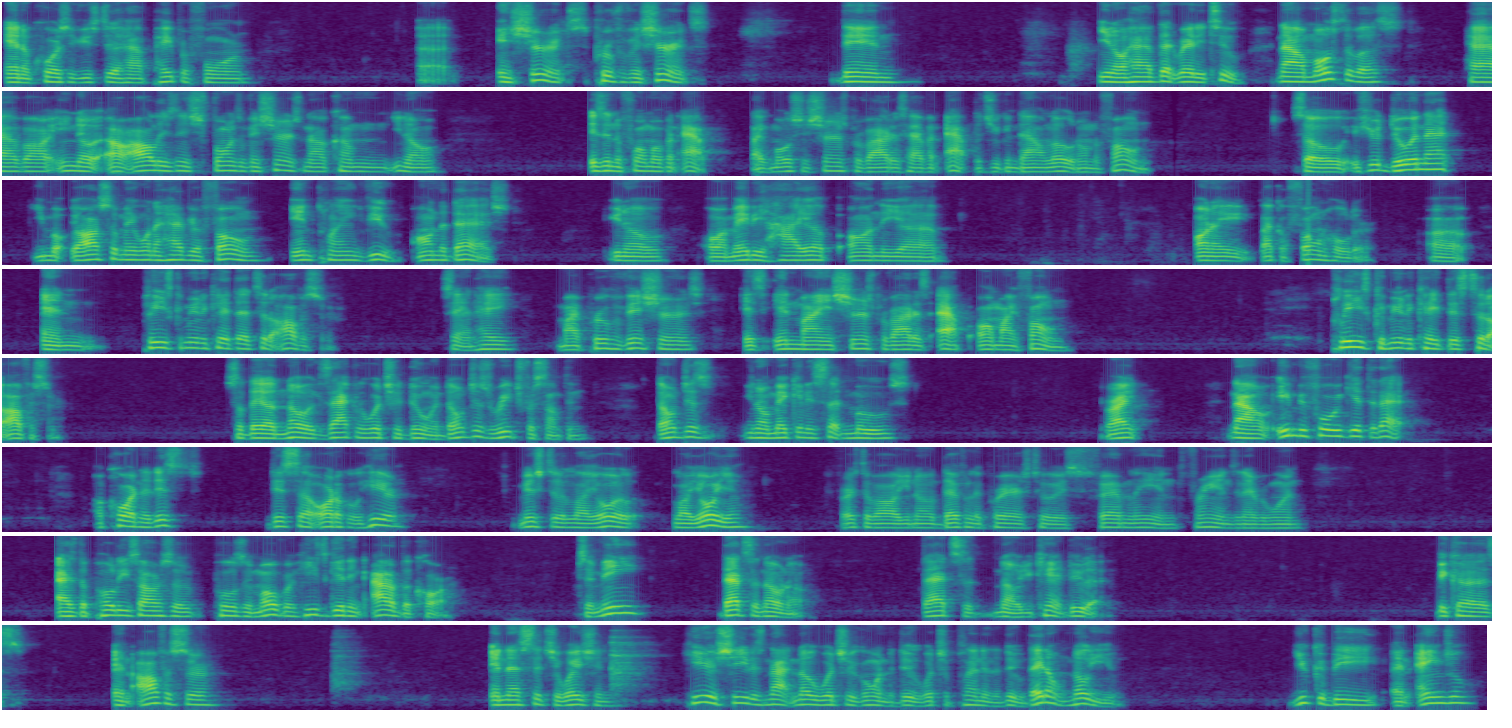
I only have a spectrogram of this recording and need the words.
And of course, if you still have paper form uh, insurance, proof of insurance, then you know have that ready too. Now, most of us have our, you know, our, all these forms of insurance now come, you know, is in the form of an app. Like most insurance providers have an app that you can download on the phone. So if you're doing that, you also may want to have your phone in plain view on the dash, you know, or maybe high up on the uh on a like a phone holder. Uh and please communicate that to the officer saying, "Hey, my proof of insurance is in my insurance provider's app on my phone. Please communicate this to the officer so they'll know exactly what you're doing. Don't just reach for something. Don't just, you know, make any sudden moves. Right? Now, even before we get to that, according to this this uh, article here, Mr. Loyola, Loyola, first of all, you know, definitely prayers to his family and friends and everyone as the police officer pulls him over, he's getting out of the car. To me, that's a no no. That's a no, you can't do that. Because an officer in that situation, he or she does not know what you're going to do, what you're planning to do. They don't know you. You could be an angel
